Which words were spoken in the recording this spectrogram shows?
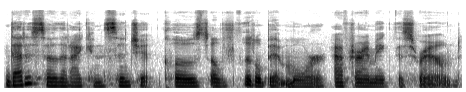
That is so that I can cinch it closed a little bit more after I make this round.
